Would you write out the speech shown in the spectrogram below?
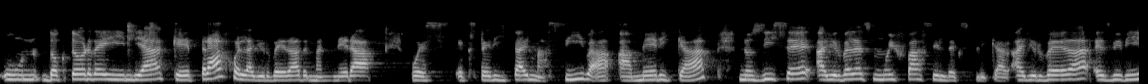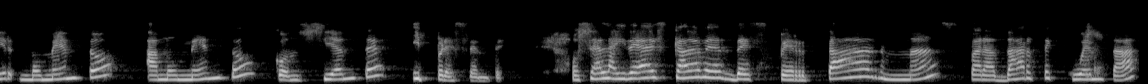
un doctor de India que trajo el Ayurveda de manera pues expedita y masiva a América, nos dice, Ayurveda es muy fácil de explicar. Ayurveda es vivir momento a momento consciente y presente. O sea, la idea es cada vez despertar más para darte cuenta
